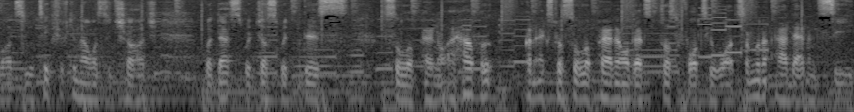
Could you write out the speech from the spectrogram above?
watts. It will take 15 hours to charge but that's with just with this solar panel. I have a, an extra solar panel that's just 40 watts. I'm to add that and see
